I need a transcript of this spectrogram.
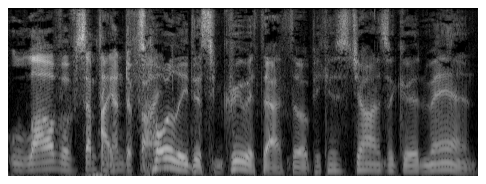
love of something I undefined? I totally disagree with that though, because John is a good man.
